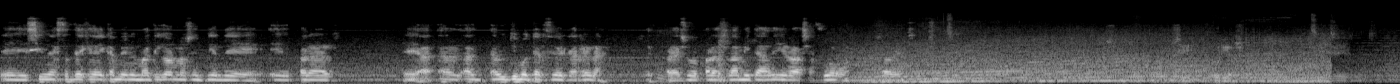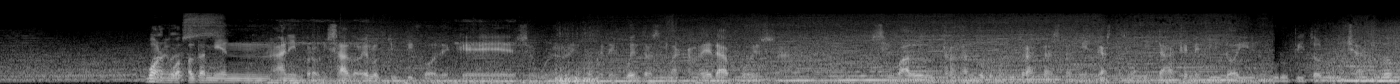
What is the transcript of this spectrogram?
eh, sin una estrategia de cambio de neumáticos no se entiende eh, parar eh, al, al- al último tercio de carrera. Para eso paras la mitad y vas a fuego, ¿sabes? Sí, curioso. sí, sí, sí, sí. Bueno, igual pues- también han improvisado, ¿eh? lo típico de que según el ritmo que te encuentras en la carrera, pues ah, igual trazando como tú trazas, también gastas la mitad que metido ahí en un grupito luchando,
